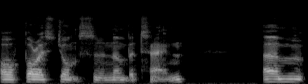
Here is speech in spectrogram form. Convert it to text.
of Boris Johnson and Number 10 um,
